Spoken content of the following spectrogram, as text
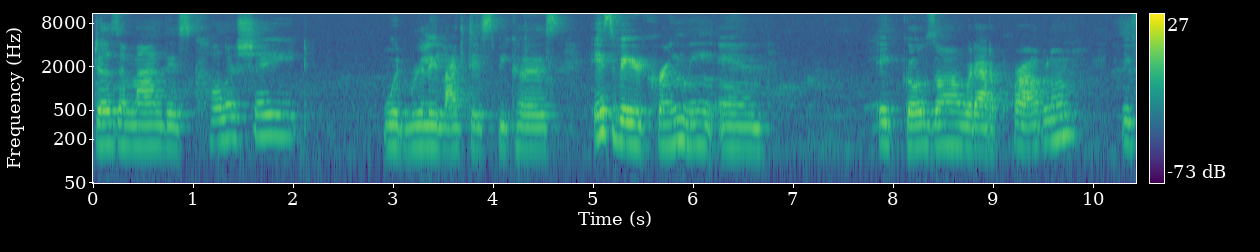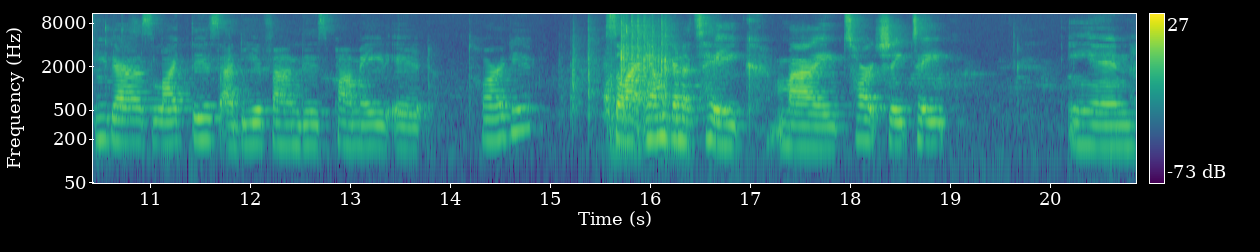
doesn't mind this color shade would really like this because it's very creamy and it goes on without a problem. If you guys like this i did find this pomade at target. So i am gonna take my tarte shape tape and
